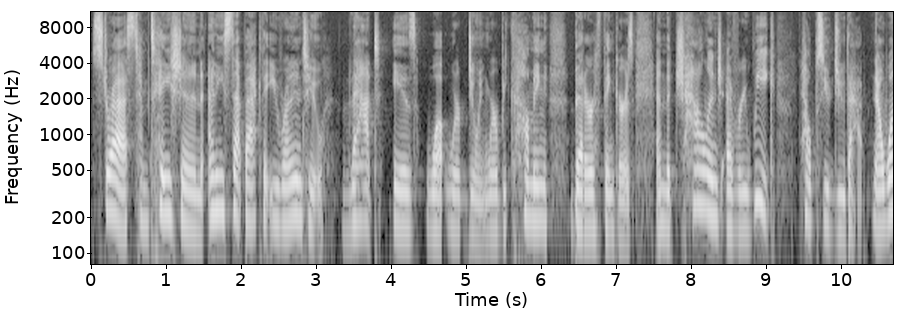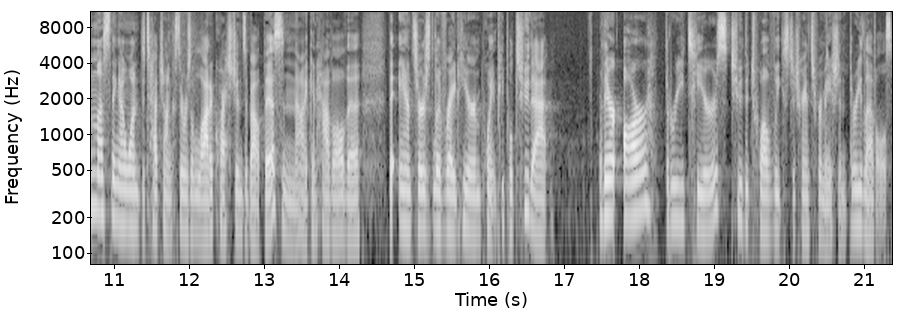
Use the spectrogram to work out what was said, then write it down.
stress temptation any setback that you run into that is what we're doing. We're becoming better thinkers. And the challenge every week helps you do that. Now, one last thing I wanted to touch on because there was a lot of questions about this, and now I can have all the, the answers live right here and point people to that. There are three tiers to the 12 weeks to transformation, three levels.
